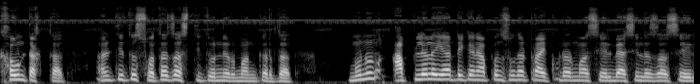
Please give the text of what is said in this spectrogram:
खाऊन टाकतात आणि तिथं स्वतःचं अस्तित्व निर्माण करतात. म्हणून आपल्याला या ठिकाणी आपण सुद्धा ट्रायकोडर्मा असेल बॅसिलस असेल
